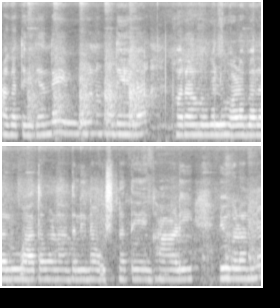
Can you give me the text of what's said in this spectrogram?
ಅಗತ್ಯವಿದೆ. ಅಂದರೆ ಇವುಗಳು ನಮ್ಮ ದೇಹದ ಹೊರ ಹೋಗಲು ಹೊರಬರಲು, ವಾತಾವರಣದಲ್ಲಿನ ಉಷ್ಣತೆ, ಗಾಳಿ ಇವುಗಳನ್ನು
